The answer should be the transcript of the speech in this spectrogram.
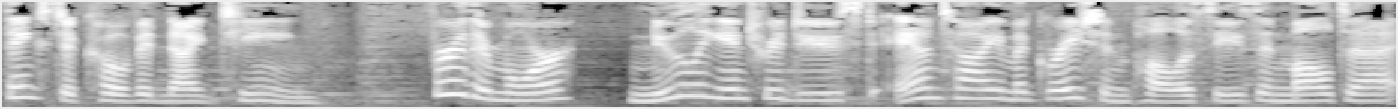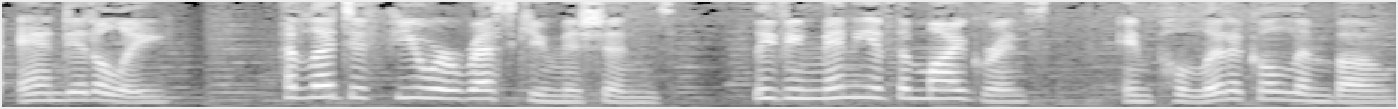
thanks to COVID-19. Furthermore, newly introduced anti-immigration policies in Malta and Italy have led to fewer rescue missions, leaving many of the migrants in political limbo.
